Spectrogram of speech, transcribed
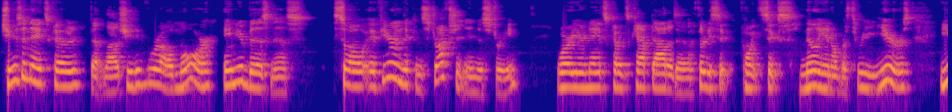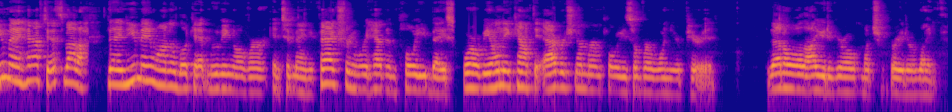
Choose a NAICS code that allows you to grow more in your business. So if you're in the construction industry, where your NAICS code's capped out at uh, 36.6 million over three years, you may have to. That's about a. Then you may want to look at moving over into manufacturing, where we have employee base, where we only count the average number of employees over a one-year period. That'll allow you to grow much greater length.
